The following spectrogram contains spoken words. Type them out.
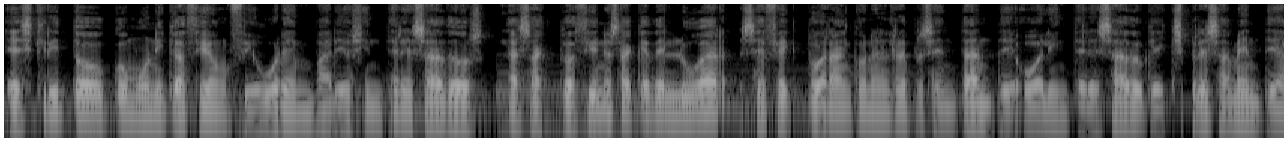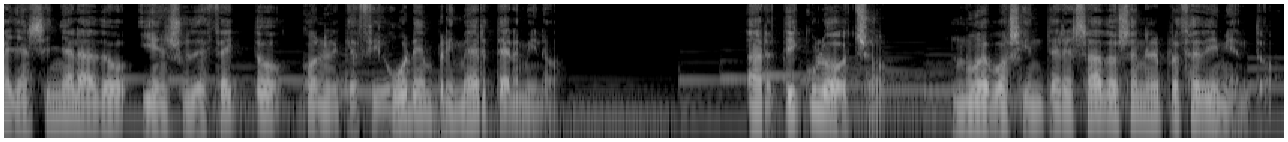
escrito o comunicación figuren varios interesados, las actuaciones a que den lugar se efectuarán con el representante o el interesado que expresamente hayan señalado y en su defecto con el que figure en primer término. Artículo 8. Nuevos interesados en el procedimiento.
